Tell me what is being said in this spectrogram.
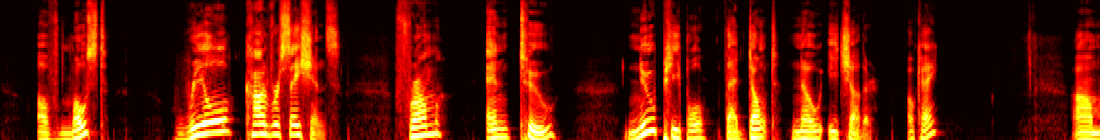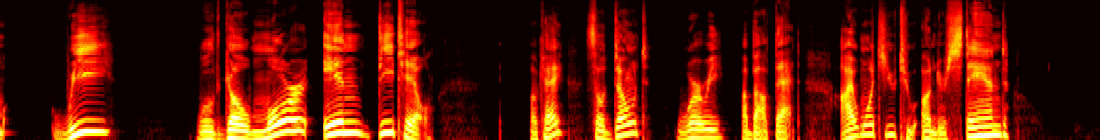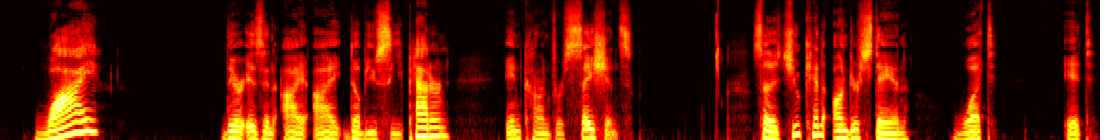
of most real conversations from and to new people that don't know each other. Okay? Um, we will go more in detail. Okay? So don't worry about that. I want you to understand why there is an IIWC pattern in conversations so that you can understand what it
